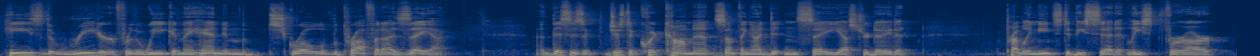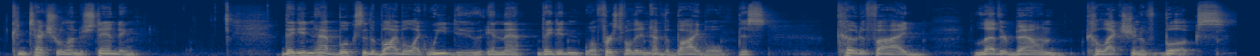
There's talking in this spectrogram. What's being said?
He's the reader for the week, and they hand him the scroll of the prophet Isaiah. Uh, this is a, just a quick comment, something I didn't say yesterday that probably needs to be said, at least for our contextual understanding they didn't have books of the Bible like we do, in that they didn't, well, first of all, they didn't have the Bible, this codified, leather bound collection of books.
